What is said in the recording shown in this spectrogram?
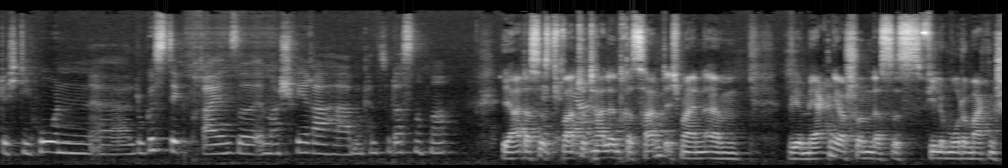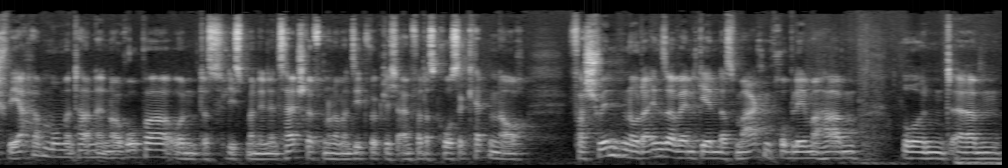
durch die hohen äh, Logistikpreise immer schwerer haben. Kannst du das nochmal? Ja, das ist, war total interessant. Ich meine, wir merken ja schon, dass es viele Modemarken schwer haben momentan in Europa und das liest man in den Zeitschriften oder man sieht wirklich einfach, dass große Ketten auch verschwinden oder insolvent gehen, dass Marken Probleme haben und ähm,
